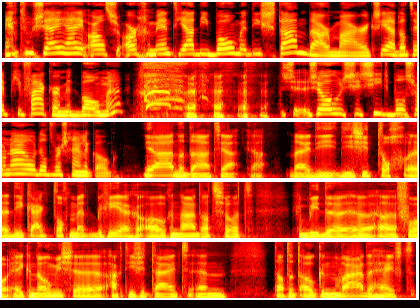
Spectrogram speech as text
En toen zei hij als argument, ja, die bomen die staan daar maar. Ik zei, ja, dat heb je vaker met bomen. zo, zo ziet Bolsonaro dat waarschijnlijk ook. Ja, inderdaad. Ja, ja. Nee, die, die, ziet toch, eh, die kijkt toch met begeerige ogen naar dat soort gebieden eh, eh, voor economische activiteit. En dat het ook een waarde heeft,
